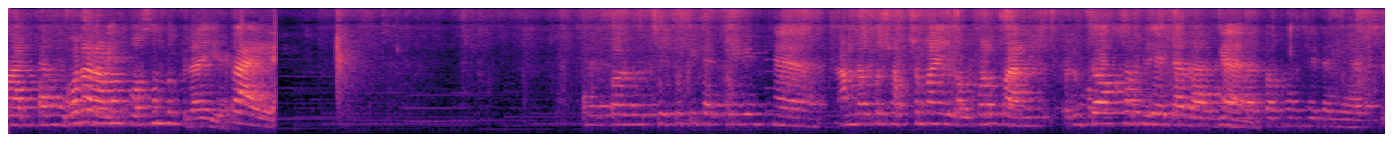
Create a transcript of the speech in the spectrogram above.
মারটা ওরা আমার পছন্দ প্রায় প্রায় তারপর হচ্ছে টুকিটাকি। হ্যাঁ আমরা তো সবসময় অল্প অল্প আনি যখন যেটা লাগে হ্যাঁ। আমরা তখন সেটা নিয়ে আসি।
